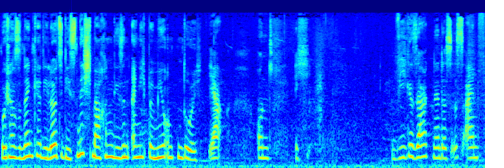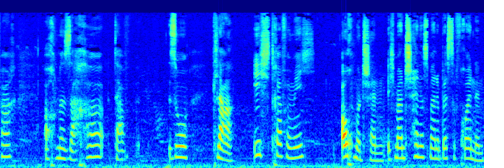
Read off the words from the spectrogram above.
Wo ich mir so denke, die Leute, die es nicht machen, die sind eigentlich bei mir unten durch. Ja, und ich, wie gesagt, ne, das ist einfach auch eine Sache, da, so, klar, ich treffe mich auch mit Shen. Ich meine, Shen ist meine beste Freundin.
